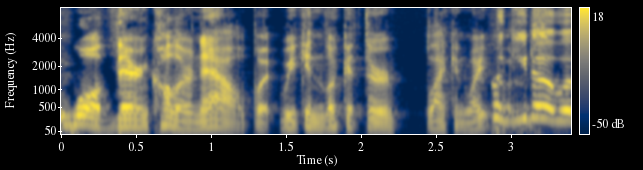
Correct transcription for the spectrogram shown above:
Well, they're in color now, but we can look at their black and white. But you know,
